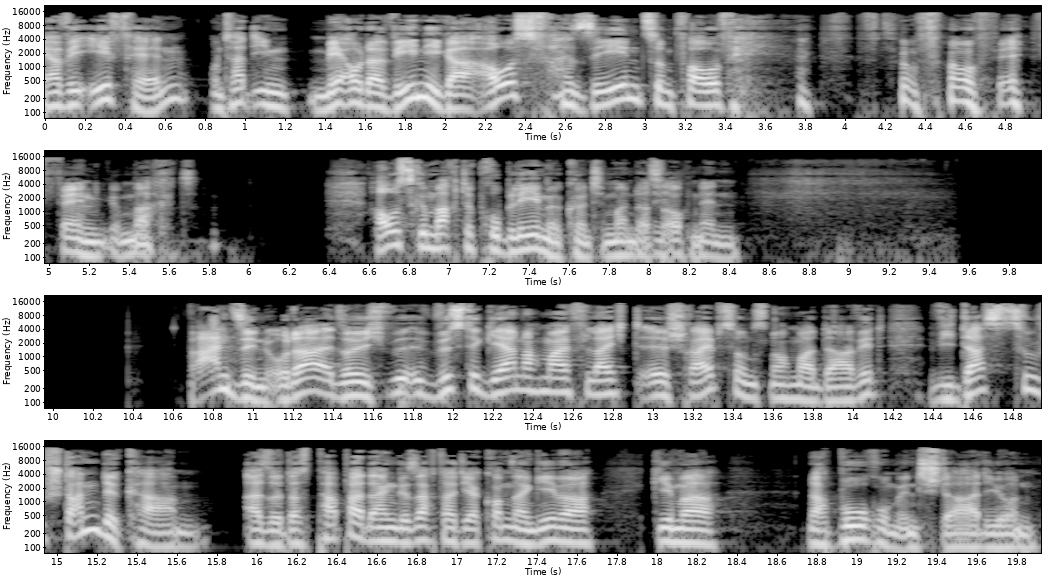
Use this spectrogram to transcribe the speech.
RWE-Fan und hat ihn mehr oder weniger aus Versehen zum VfL, zum VfL-Fan gemacht. Hausgemachte Probleme könnte man das auch nennen. Wahnsinn, oder? Also ich wüsste gern noch mal, vielleicht äh, schreibst du uns noch mal, David, wie das zustande kam. Also dass Papa dann gesagt hat, ja komm, dann gehen wir, gehen wir nach Bochum ins Stadion.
